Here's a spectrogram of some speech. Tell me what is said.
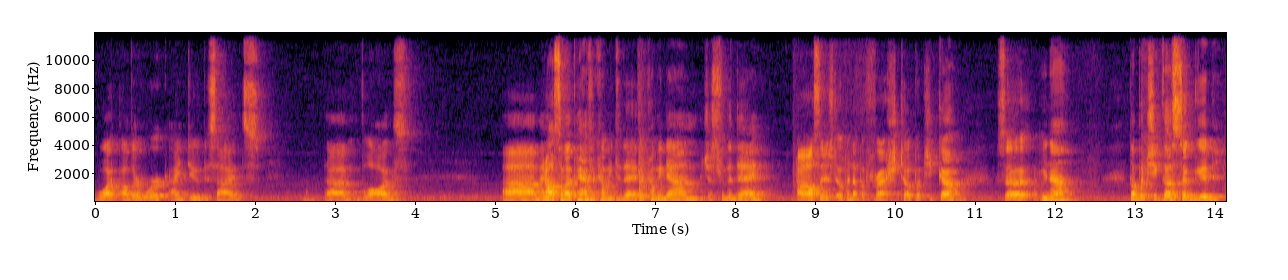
what other work I do besides um, vlogs. Um, and also my parents are coming today. They're coming down just for the day. I also just opened up a fresh Topo Chico. So, you know, Topo Chico's so good,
